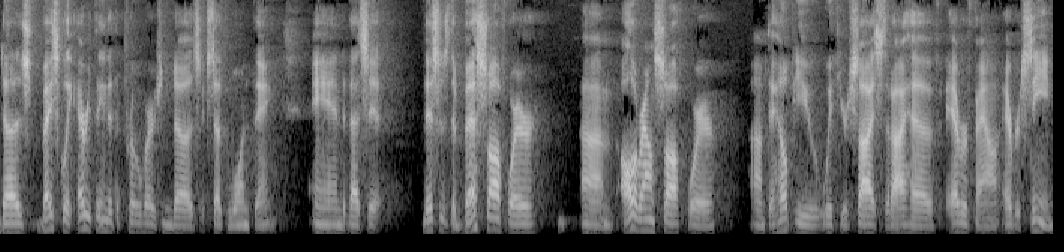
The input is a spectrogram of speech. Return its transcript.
does basically everything that the pro version does except one thing, and that's it. This is the best software, um, all around software um, to help you with your sites that I have ever found, ever seen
